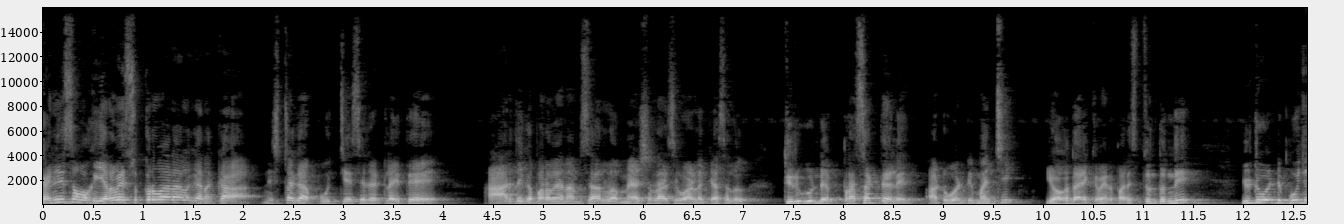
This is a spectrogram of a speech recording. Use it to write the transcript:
కనీసం ఒక ఇరవై శుక్రవారాలు గనక నిష్టగా పూజ చేసేటట్లయితే ఆర్థిక పరమైన అంశాల్లో మేషరాశి వాళ్ళకి అసలు తిరుగుండే ప్రసక్తే లేదు. అటువంటి మంచి యోగదాయకమైన పరిస్థితి ఉంటుంది. ఇటువంటి పూజ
